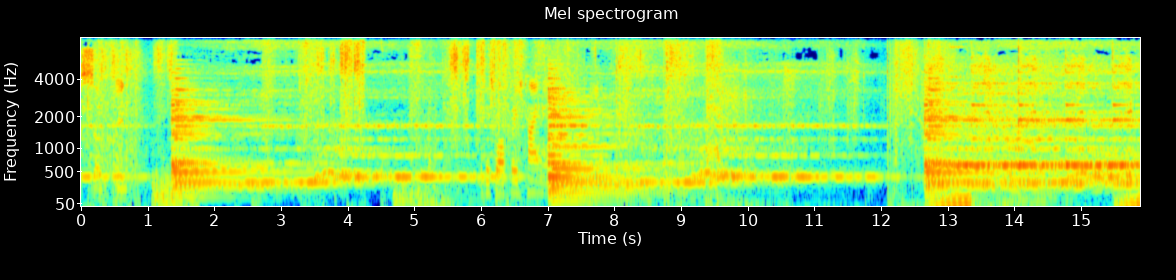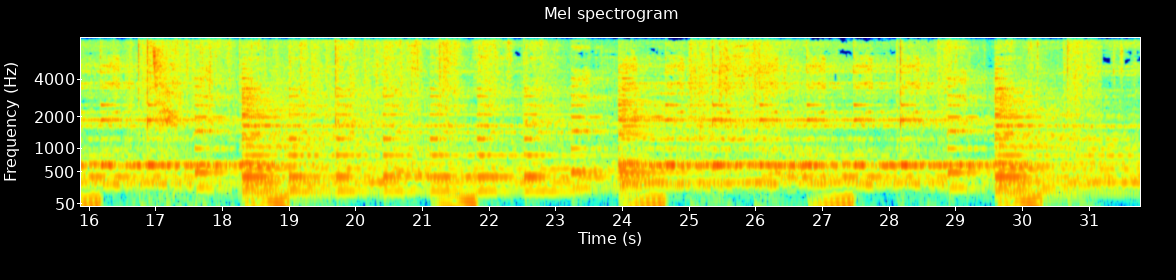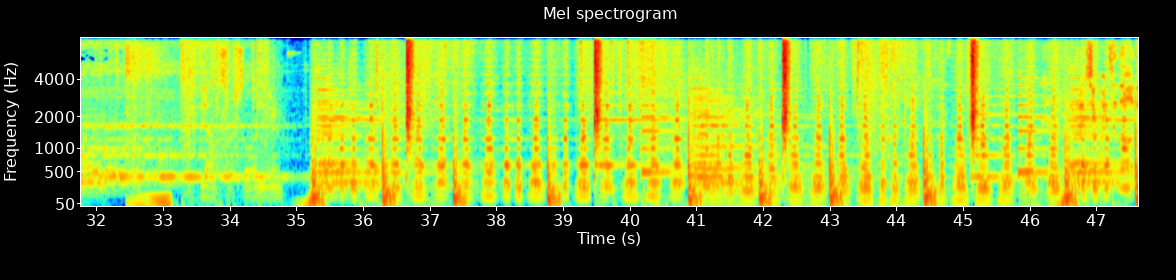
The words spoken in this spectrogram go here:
so clean. Did this well for his timing. still in there. She went to the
